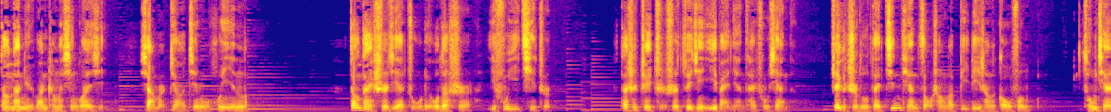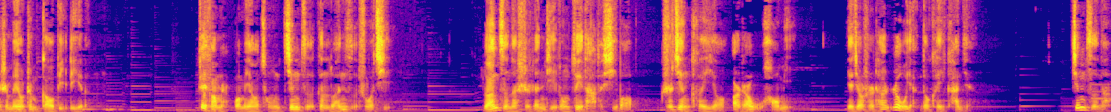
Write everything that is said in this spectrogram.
当男女完成了性关系，下面就要进入婚姻了。当代世界主流的是一夫一妻制。但是这只是最近一百年才出现的，这个制度在今天走上了比例上的高峰，从前是没有这么高比例的。这方面我们要从精子跟卵子说起。卵子呢是人体中最大的细胞，直径可以有二点五毫米，也就是它肉眼都可以看见。精子呢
